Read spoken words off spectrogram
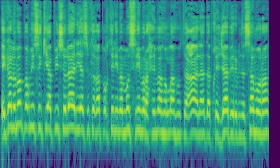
Également, parmi ceux qui appuient cela, il y a ce que rapportait l'imam muslim, rahimahullah ta'ala, d'après Jabir ibn Samura,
